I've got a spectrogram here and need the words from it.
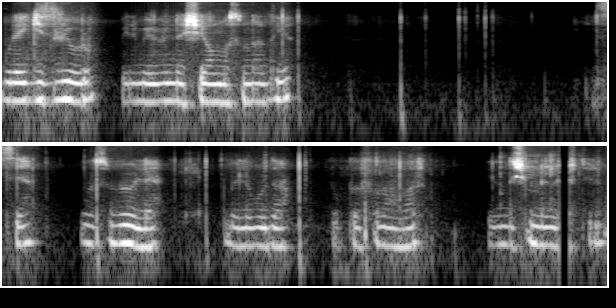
buraya gizliyorum. Benim evimde şey almasınlar diye. Size burası böyle. Böyle burada yoklar falan var. Evin dışını göstereyim.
